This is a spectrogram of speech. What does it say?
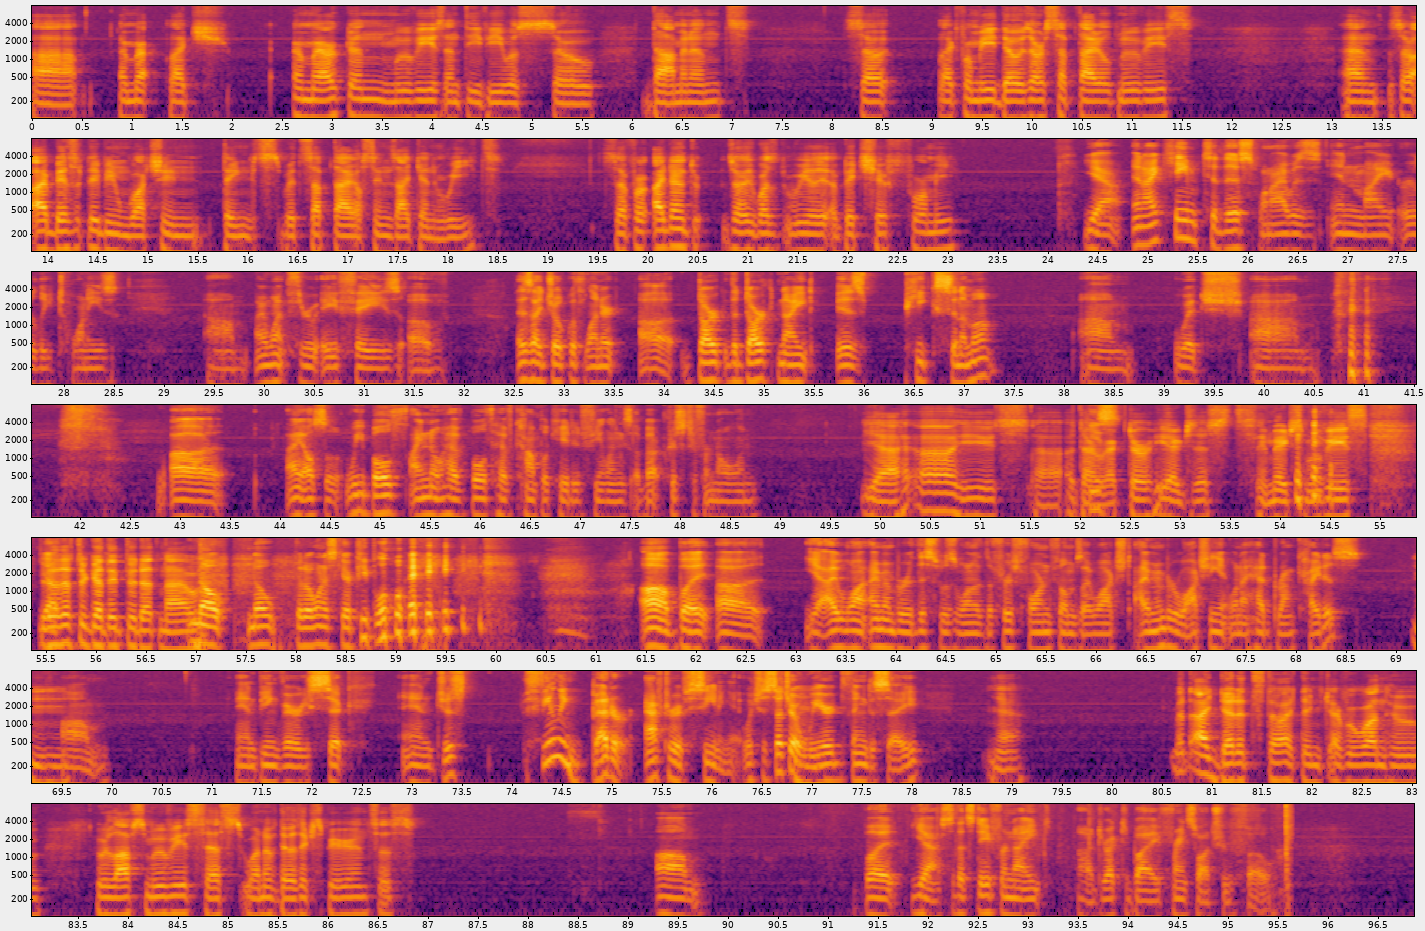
uh, Amer- like American movies and TV was so dominant. So, like for me, those are subtitled movies. And so I've basically been watching things with subtitles since I can read. So for I don't so it was really a big shift for me. Yeah, and I came to this when I was in my early 20s. Um, I went through a phase of, as I joke with Leonard, uh, dark. The Dark Knight is peak cinema, um, which um, uh, I also we both I know have both have complicated feelings about Christopher Nolan. Yeah, uh, he's uh, a director. He exists. He makes movies. You Yeah. don't have to get into that now. No, no, but I want to scare people away. Uh, but uh, yeah, I want. I remember this was one of the first foreign films I watched. I remember watching it when I had bronchitis, hmm um, and being very sick, and just feeling better after have seen it, which is such a Mhm. weird thing to say. Yeah. But I get it. Though I think everyone who who loves movies has one of those experiences. Um, but yeah, so that's Day for Night, uh, directed by Francois Truffaut.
